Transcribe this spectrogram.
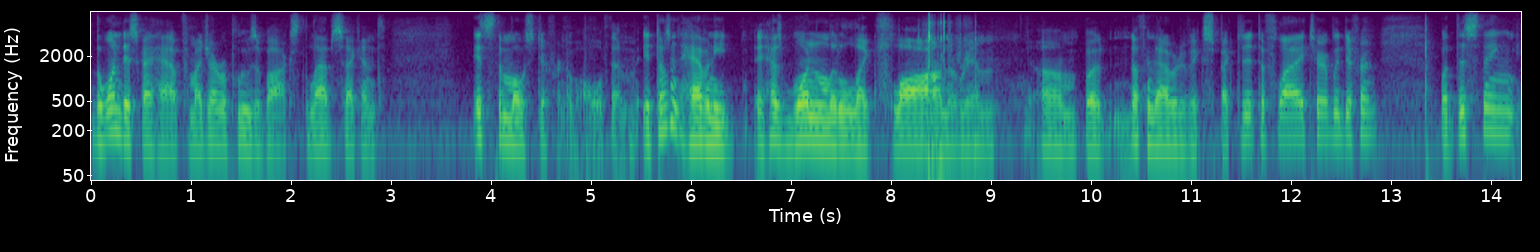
the one disc I have for my Gyropalooza box, the Lab Second, it's the most different of all of them. It doesn't have any. It has one little like flaw on the rim, um, but nothing that I would have expected it to fly terribly different. But this thing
